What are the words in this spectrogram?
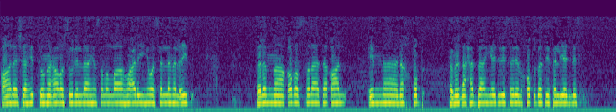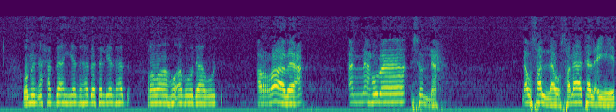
قال شهدت مع رسول الله صلى الله عليه وسلم العيد. فلما قضى الصلاة قال إنا نخطب. فمن أحب أن يجلس للخطبة فليجلس ومن أحب أن يذهب فليذهب رواه أبو داود. الرابع أنهما سنة. لو صلوا صلاة العيد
